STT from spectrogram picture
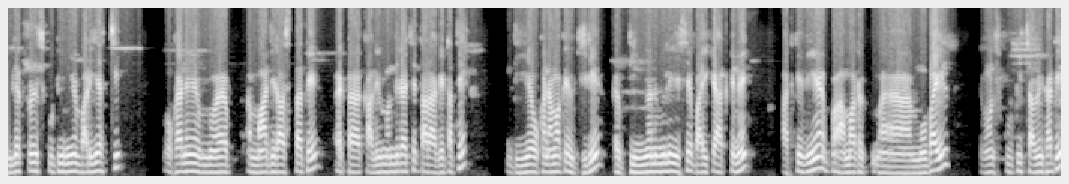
ইলেকট্রনিক স্কুটি নিয়ে বাড়ি যাচ্ছি। ওখানে মাঝ রাস্তাতে একটা কালী মন্দির আছে তার আগেটাতে। দিয়ে ওখানে আমাকে ঘিরে তিনজন মিলে এসে বাইকে আটকে নেয়। আটকে নিয়ে আমার মোবাইল এবং স্কুটির চাবিকাঠি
